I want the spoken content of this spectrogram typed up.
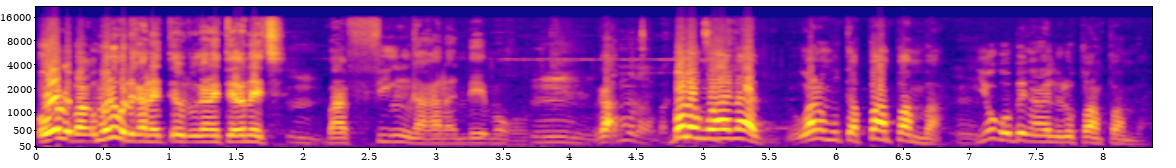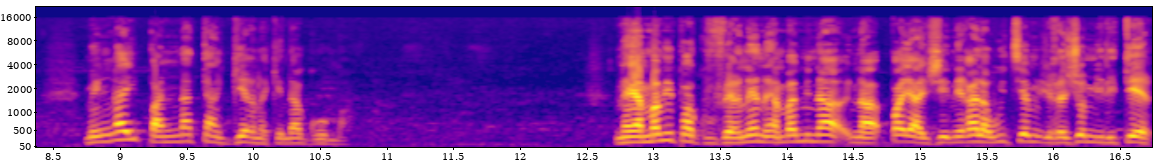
Oloba omoni koleka na inter- na internet. Mm. bafingaka na nde moko. Mm. Ba- bolongo wana wana moto apampamba yo kobengaka lelo pampamba me ngai pendant temps guerre nakenda goma. Nayambami pa gouverneur nayambami na, na pa ya général ya 8e région militaire.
